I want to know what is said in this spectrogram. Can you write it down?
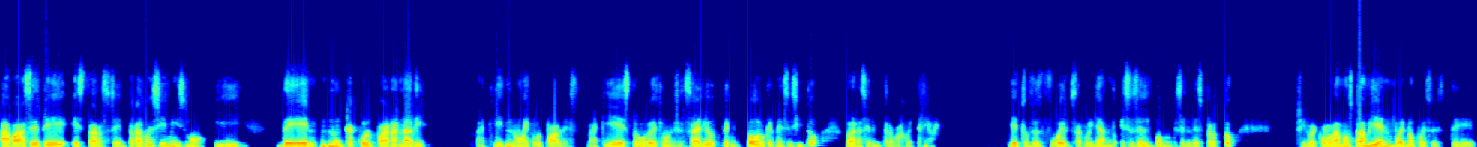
a base de estar centrado en sí mismo y de nunca culpar a nadie. Aquí no hay culpables. Aquí esto es lo necesario, tengo todo lo que necesito para hacer mi trabajo interior. Y entonces fue desarrollando. Ese es el don que se le despertó. Si recordamos también, bueno, pues este,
